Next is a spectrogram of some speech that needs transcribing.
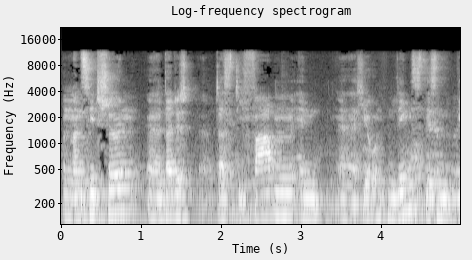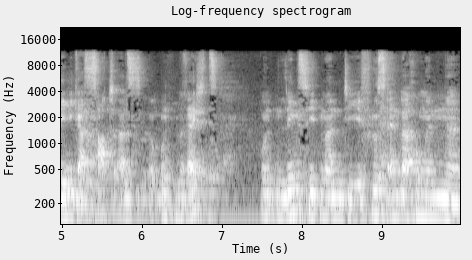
Und man sieht schön, äh, dadurch, dass die Farben in, äh, hier unten links, die sind weniger satt als unten rechts. Unten links sieht man die Flussänderungen äh,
